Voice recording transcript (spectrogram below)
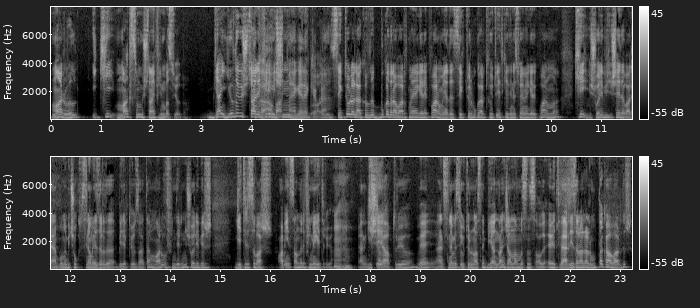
Marvel 2 maksimum 3 tane film basıyordu. Yani yılda 3 tane Yok, film için gerek yok sektörle alakalı bu kadar abartmaya gerek var mı? Ya da sektörü bu kadar kötü etkilediğini söylemeye gerek var mı? Ki şöyle bir şey de var yani bunu birçok sinema yazarı da belirtiyor zaten. Marvel filmlerinin şöyle bir getirisi var. Abi insanları filme getiriyor. Yani gişe yaptırıyor ve yani sinema sektörünün aslında bir yandan canlanmasını sağlıyor. Evet verdiği zararlar mutlaka vardır.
